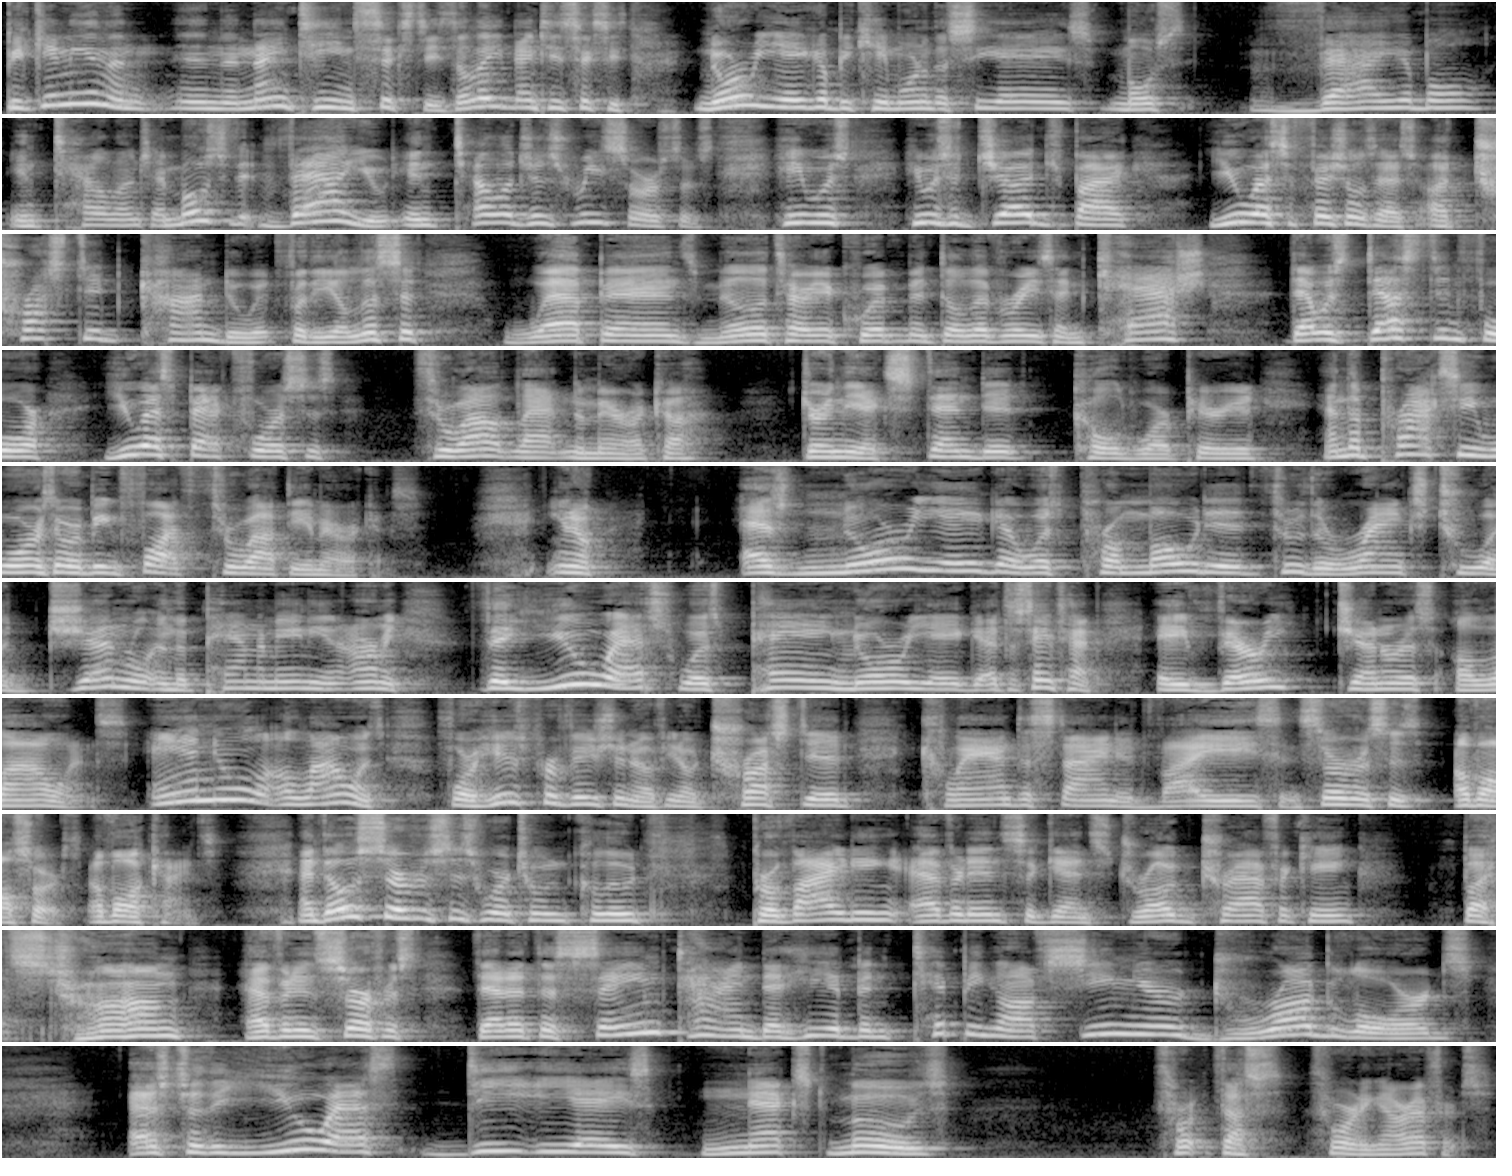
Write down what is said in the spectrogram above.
Beginning in the, in the 1960s, the late 1960s, Noriega became one of the CIA's most valuable intelligence and most valued intelligence resources. He was he was judged by U.S. officials as a trusted conduit for the illicit weapons, military equipment deliveries, and cash that was destined for U.S. backed forces throughout Latin America during the extended Cold War period and the proxy wars that were being fought throughout the Americas. You know, as Noriega was promoted through the ranks to a general in the Panamanian Army, the U.S. was paying Noriega at the same time a very generous allowance, annual allowance for his provision of, you know, trusted clandestine advice and services of all sorts, of all kinds. And those services were to include providing evidence against drug trafficking, but strong evidence surfaced that at the same time that he had been tipping off senior drug lords as to the U.S. DEA's next moves, th- thus thwarting our efforts.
